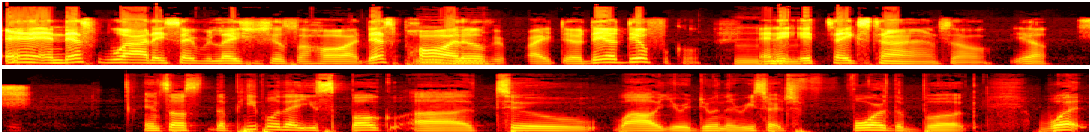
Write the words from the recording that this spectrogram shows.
And, and that's why they say relationships are hard. That's part Mhm. of it right there. They're difficult and Mhm. it, it takes time. So yeah. And so the people that you spoke uh, to while you were doing the research for the book, what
